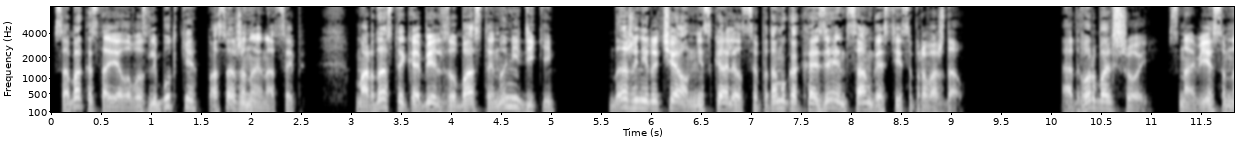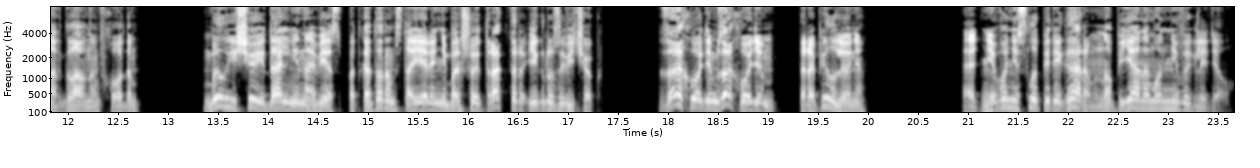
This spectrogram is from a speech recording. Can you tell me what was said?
Собака стояла возле будки, посаженная на цепь. Мордастый кобель, зубастый, но не дикий. Даже не рычал, не скалился, потому как хозяин сам гостей сопровождал. А двор большой, с навесом над главным входом. Был еще и дальний навес, под которым стояли небольшой трактор и грузовичок. «Заходим, заходим!» — торопил Леня. От него несло перегаром, но пьяным он не выглядел.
